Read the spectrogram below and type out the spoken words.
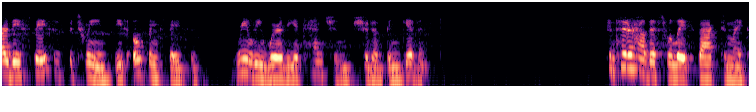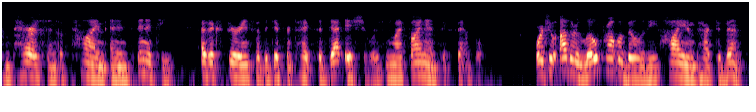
Are these spaces between, these open spaces, really where the attention should have been given? Consider how this relates back to my comparison of time and infinity as experienced by the different types of debt issuers in my finance example, or to other low probability, high impact events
